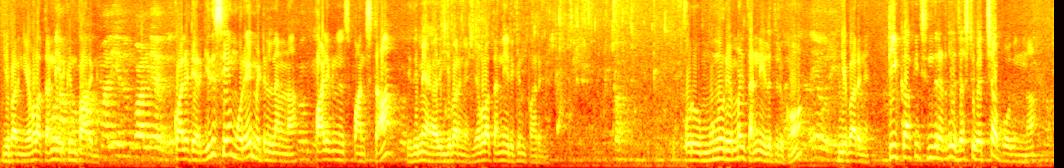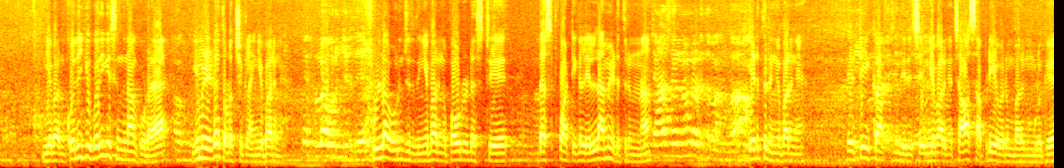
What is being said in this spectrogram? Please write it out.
இங்கே பாருங்க எவ்வளோ தண்ணி இருக்குன்னு பாருங்க. மாதிரி எதுவும் குவாலிட்டியா இருக்கு. குவாலிட்டியாக இருக்குது இது சேம் ஒரே மெட்டீரியல் தாங்கண்ணா பாலிவினல் ஸ்பாஞ்ச் தான். எதுவுமே ஆகாது இங்கே பாருங்க எவ்வளோ தண்ணி இருக்குன்னு பாருங்க. ஒரு முந்நூறு எம்எல் தண்ணி இழுத்துருக்கோம். இங்கே பாருங்க. டீ காஃபி சிந்துற இடத்துல ஜஸ்ட் வச்சா போதுங்கண்ணா. இங்கே பாருங்க. கொதிக்க கொதிக்க சிந்தினா கூட இமீடியட்டாக தொடச்சிக்கலாம். இங்கே பாருங்க. ஃபுல்லா உறிஞ்சிருது. ஃபுல்லாக உறிஞ்சிருது. இங்கே பாருங்க. பவுடர் டஸ்ட்டு டஸ்ட் பார்ட்டிகள் எல்லாமே எடுத்துருங்கண்ணா. எடுத்துருங்க பாருங்க. டீ காஃபி சிந்திருச்சு. இங்கே பாருங்க. சாஸ் அப்படியே வரும் பாருங்க உங்களுக்கு.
